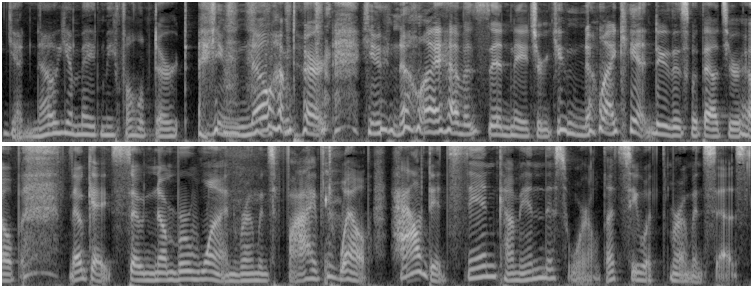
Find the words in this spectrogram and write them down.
you know you made me full of dirt. You know I'm dirt. You know I have a sin nature. You know I can't do this without your help. Okay, so number one, Romans 5:12. How did sin come in this world? Let's see what Romans says.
